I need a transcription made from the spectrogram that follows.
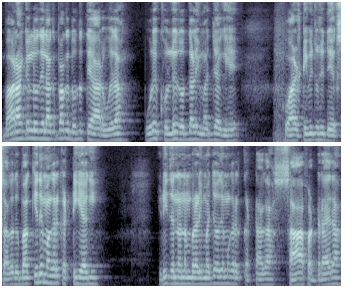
12 ਕਿਲੋ ਦੇ ਲਗਭਗ ਦੁੱਧ ਤਿਆਰ ਹੋਊ ਇਹਦਾ ਪੂਰੇ ਖੁੱਲੇ ਦੁੱਧ ਵਾਲੀ ਮੱਝ ਹੈਗੀ ਇਹ। ਕੁਆਲਿਟੀ ਵੀ ਤੁਸੀਂ ਦੇਖ ਸਕਦੇ ਹੋ ਬਾਕੀ ਇਹਦੇ ਮਗਰ ਕੱਟੀ ਹੈਗੀ। ਜਿਹੜੀ ਤਿੰਨ ਨੰਬਰ ਵਾਲੀ ਮੱਝ ਆ, ਉਹਦੇ ਮਗਰ ਕੱਟਾਗਾ ਸਾਫ਼ ਅੱਡਰਾ ਇਹਦਾ।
